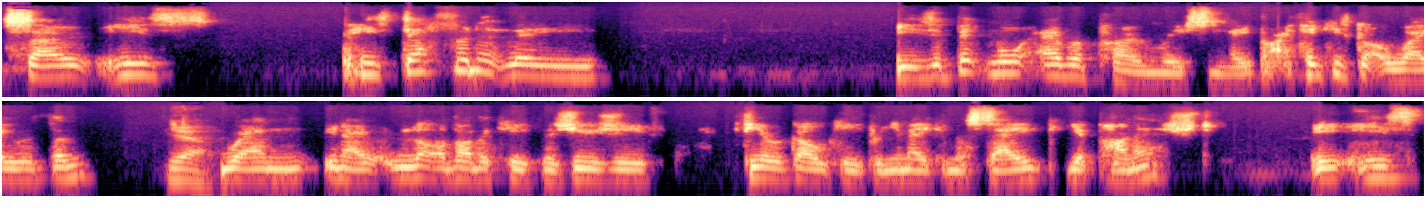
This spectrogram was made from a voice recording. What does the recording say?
so he's he's definitely he's a bit more error prone recently, but I think he's got away with them. yeah When you know a lot of other keepers usually, if you're a goalkeeper and you make a mistake, you're punished. He, he's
